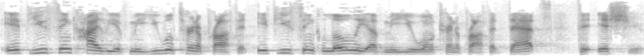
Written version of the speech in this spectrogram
If you think highly of me, you will turn a profit. If you think lowly of me, you won't turn a profit. That's the issue,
